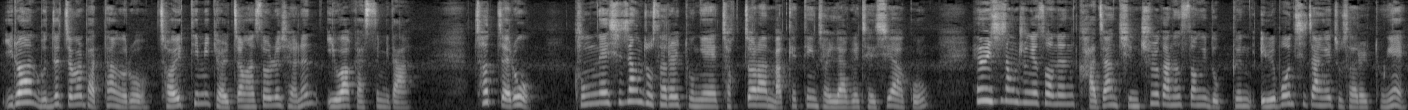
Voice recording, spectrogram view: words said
이러한 문제점을 바탕으로 저희 팀이 결정한 솔루션은 이와 같습니다. 첫째로 국내 시장 조사를 통해 적절한 마케팅 전략을 제시하고 해외 시장 중에서는 가장 진출 가능성이 높은 일본 시장의 조사를 통해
